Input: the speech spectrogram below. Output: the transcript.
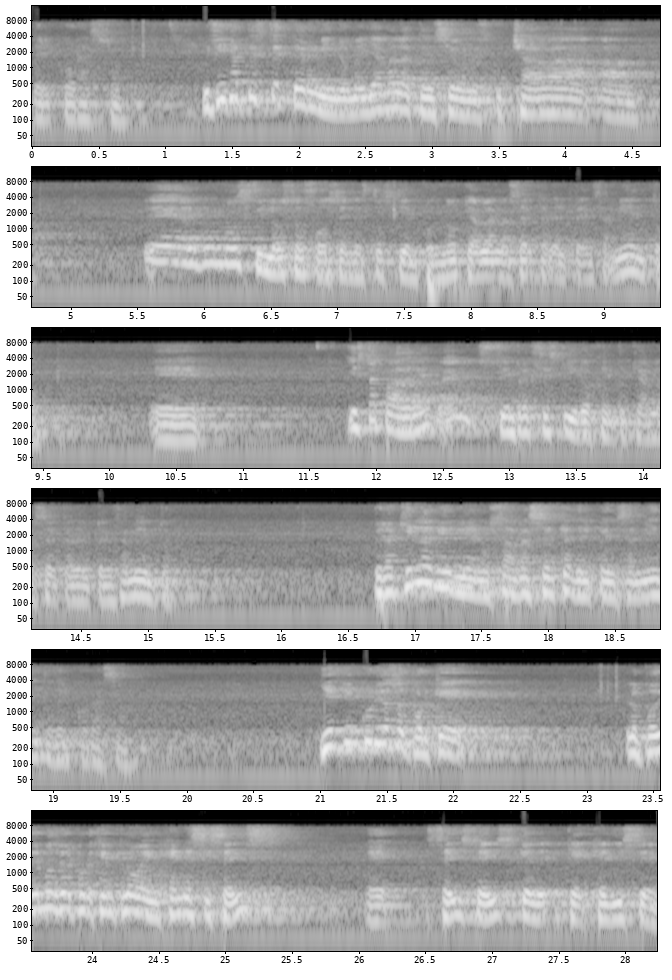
del corazón. Y fíjate este término, me llama la atención, escuchaba a eh, algunos filósofos en estos tiempos, ¿no? Que hablan acerca del pensamiento. Eh, y está padre, bueno, siempre ha existido gente que habla acerca del pensamiento. Pero aquí en la Biblia nos habla acerca del pensamiento del corazón. Y es bien curioso porque lo podemos ver, por ejemplo, en Génesis 6, 6, 6, que, dice,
